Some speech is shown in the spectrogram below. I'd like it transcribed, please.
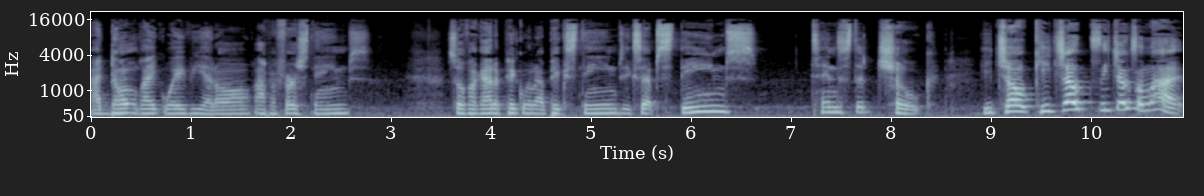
I don't like wavy at all. I prefer steams. So if I gotta pick one, I pick steams. Except steams tends to choke. He choke. He chokes. He chokes a lot,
